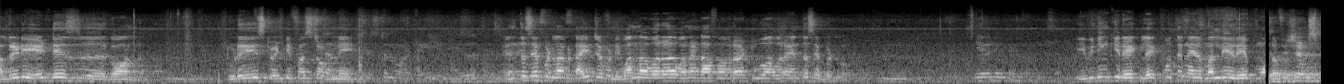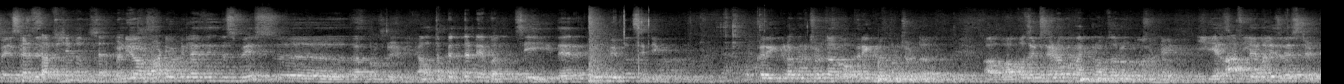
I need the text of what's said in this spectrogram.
Already eight days gone today is twenty first of May ఎంతసేపట్లో? నాకు టైం చెప్పండి. వన్ అవరా వన్ అండ్ హాఫ్ అవరా టూ అవరా ఎంతసేపట్లో? Hmm. ఈవినింగ్కి రేపు లేకపోతే నేను మళ్ళీ రేపు సఫిషియెంట్ స్పేస్ sufficient ఉంది, sir. But you are not utilising the space appropriately అంత పెద్ద table see there two people sitting ఒకరు ఇక్కడ కూర్చుంటారు ఒకరు ఇక్కడ కూర్చుంటారు. ఆపోజిట్ సైడ్ ఒక మైక్రో అబ్జర్వర్ కూర్చుంటాయి ఈ హాఫ్ టేబుల్ ఇస్ వెస్టెడ్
